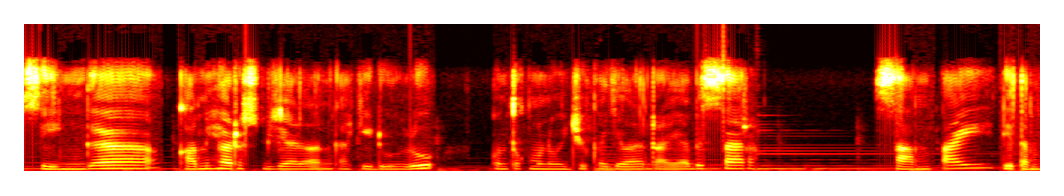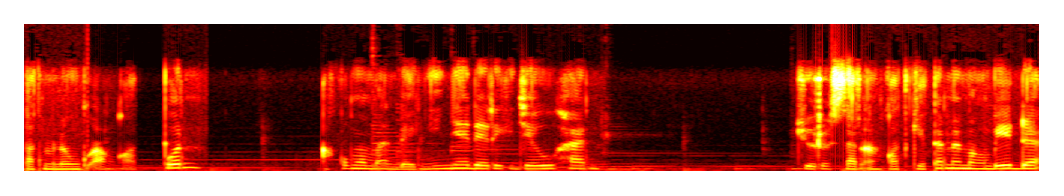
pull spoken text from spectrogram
sehingga kami harus berjalan kaki dulu untuk menuju ke jalan raya besar. Sampai di tempat menunggu angkot pun, aku memandanginya dari kejauhan. Jurusan angkot kita memang beda.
